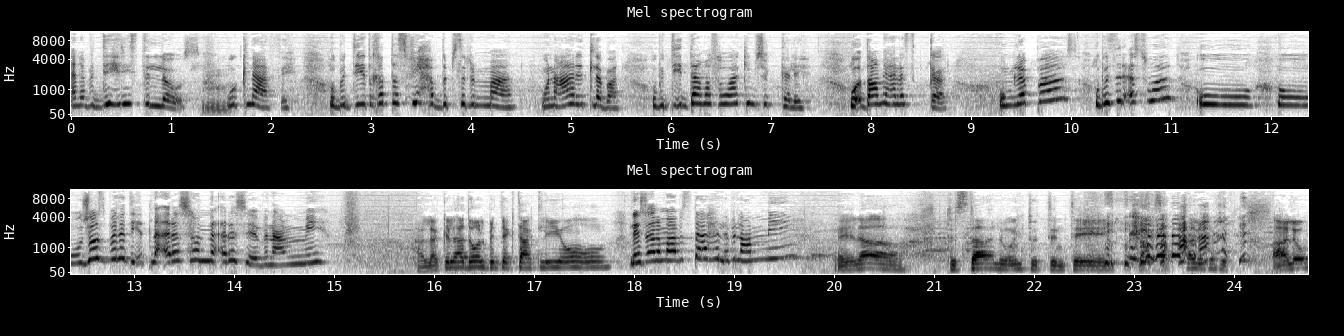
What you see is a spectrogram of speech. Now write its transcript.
أنا بدي هريسة اللوز وكنافة وبدي يتغطس فيه حب دبس الرمان ونعارة لبن وبدي قدامها فواكه مشكلة وقضامي على سكر وملبس وبزر أسود و... وجوز بلدي اتنقرشهم نقرشة ابن عمي. هلا كل هدول بدك تاكليهم؟ ليش أنا ما بستاهل ابن عمي؟ إيه لا بتستاهلوا أنتوا التنتين. ألو؟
